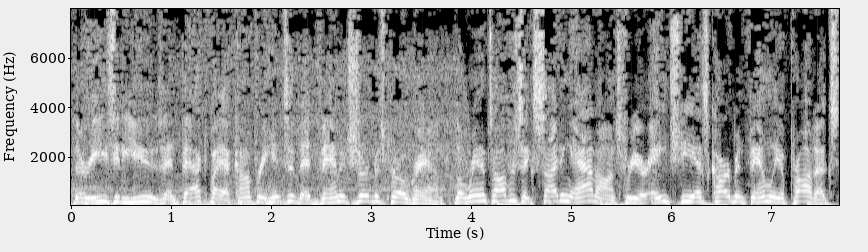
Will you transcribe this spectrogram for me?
They're easy to use and backed by a comprehensive advantage service program. Lowrance offers exciting add-ons for your HDS Carbon family of products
